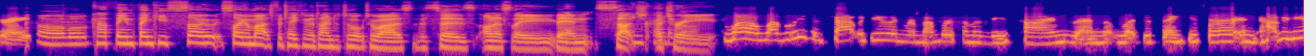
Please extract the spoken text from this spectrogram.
great. Oh, well, Kathleen, thank you so, so much for taking the time to talk to us. This has honestly been such Incredible. a treat. Well, lovely to chat with you and remember some of these times. And let just thank you for and having me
